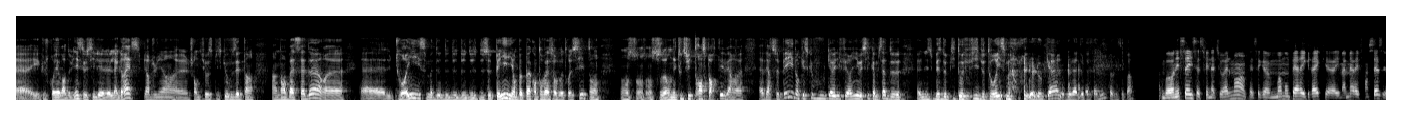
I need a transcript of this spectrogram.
euh, et, que je croyais avoir deviné, c'est aussi la Grèce, Pierre-Julien euh, Chantios, puisque vous êtes un, ambassadeur euh, du tourisme de, de, ce pays. On peut pas, quand on va sur votre site, on, on, est tout de suite transporté vers, vers ce pays. Donc, est-ce que vous qualifieriez aussi comme ça de une espèce de petit office de tourisme le local de la, de la famille Je ne sais pas. Bon, on essaye, ça se fait naturellement. Après, c'est moi, mon père est grec euh, et ma mère est française.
